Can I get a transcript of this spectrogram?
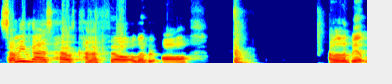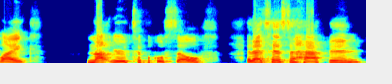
Some of you guys have kind of felt a little bit off, a little bit like not your typical self. And that tends to happen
